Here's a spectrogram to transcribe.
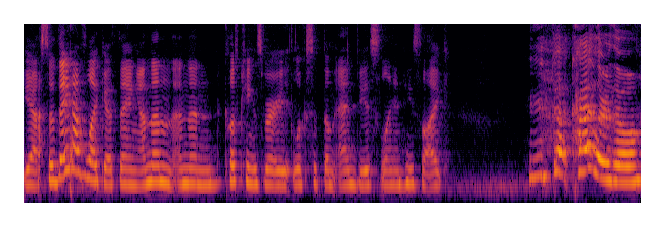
Yeah, so they have like a thing, and then and then Cliff Kingsbury looks at them enviously, and he's like, You've got Kyler though.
